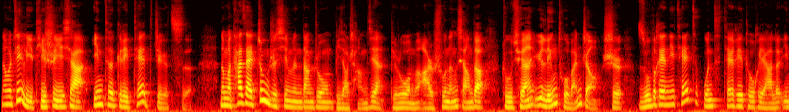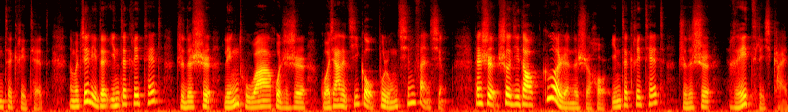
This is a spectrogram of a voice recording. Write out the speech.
那么这里提示一下，Integrität 这个词，那么它在政治新闻当中比较常见，比如我们耳熟能详的主权与领土完整是 Souveränität und territoriale Integrität。那么这里的 Integrität 指的是领土啊，或者是国家的机构不容侵犯性。但是涉及到个人的时候，Integrität 指的是 Redlichkeit，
